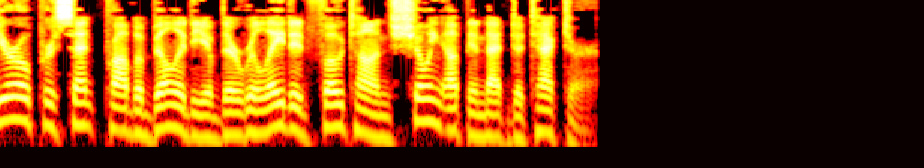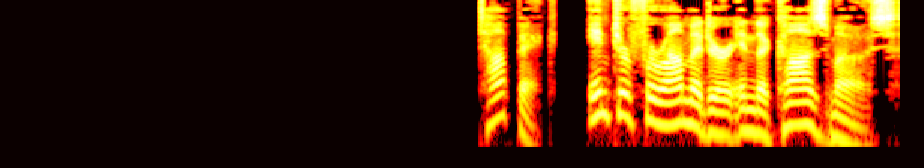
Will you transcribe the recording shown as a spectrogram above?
0% probability of their related photons showing up in that detector. Interferometer in the cosmos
